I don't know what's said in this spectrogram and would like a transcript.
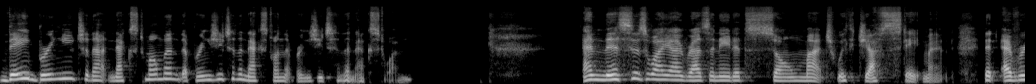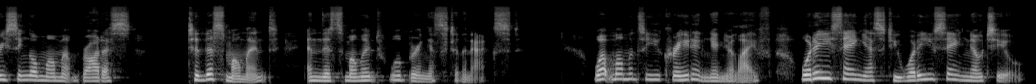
they bring you to that next moment that brings you to the next one that brings you to the next one and this is why I resonated so much with Jeff's statement that every single moment brought us to this moment, and this moment will bring us to the next. What moments are you creating in your life? What are you saying yes to? What are you saying no to?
